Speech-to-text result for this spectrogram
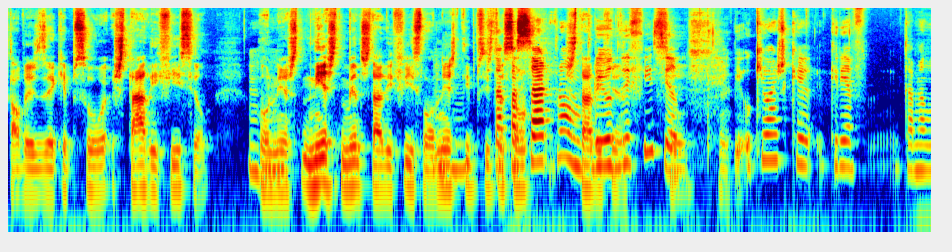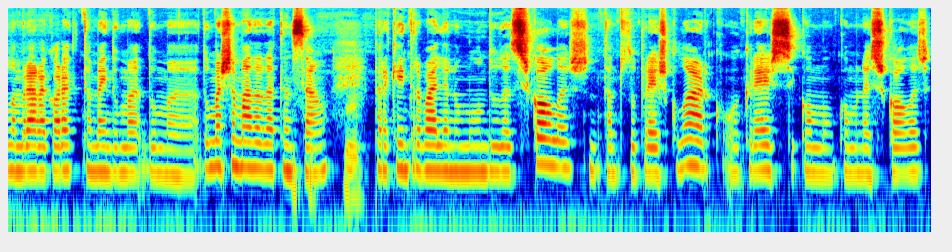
talvez dizer que a pessoa está difícil. Ou neste, neste momento está difícil, ou neste tipo de Uhum. Está a situação. passar por um período difícil. Sim, sim. O que eu acho que eu queria está-me a lembrar agora também de uma, de uma, de uma chamada de atenção Hum. para quem trabalha no mundo das escolas, tanto do pré-escolar, com a creche, como, como nas escolas,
